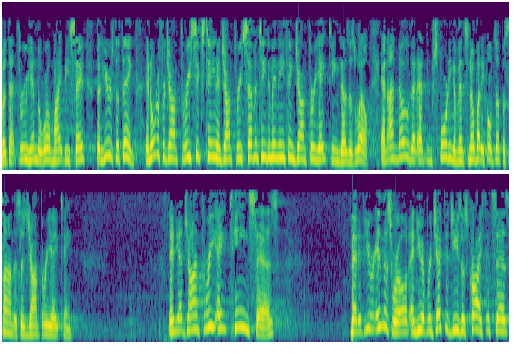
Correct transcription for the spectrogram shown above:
but that through him the world might be saved. But here's the thing. In order for John 3.16 and John 3.17 to mean anything, John 3.18 does as well. And I know that at sporting events nobody holds up a sign that says John 3.18. And yet John 3.18 says that if you're in this world and you have rejected Jesus Christ, it says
